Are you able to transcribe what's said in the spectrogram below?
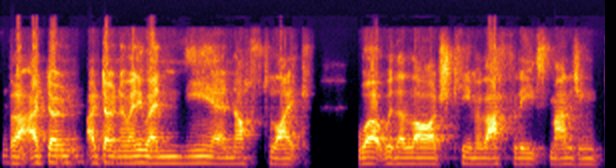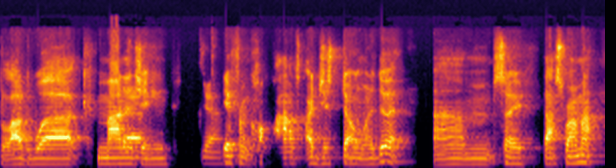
but I don't I don't know anywhere near enough to like work with a large team of athletes, managing blood work, managing Yeah. different compounds. I just don't want to do it. Um, so that's where I'm at.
